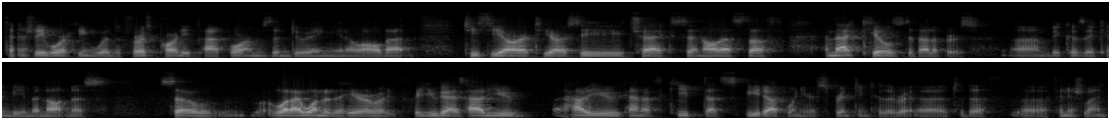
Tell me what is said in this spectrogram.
potentially working with the first party platforms and doing you know all that tcr trc checks and all that stuff. And that kills developers um, because it can be monotonous. So what i wanted to hear for you guys how do you how do you kind of keep that speed up when you're sprinting to the uh, to the uh, finish line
